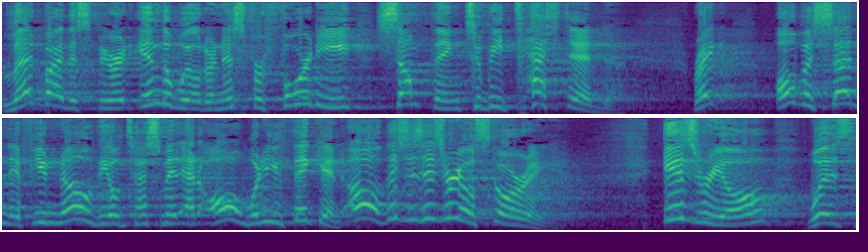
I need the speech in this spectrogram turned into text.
led by the Spirit in the wilderness for 40 something to be tested, right? All of a sudden, if you know the Old Testament at all, what are you thinking? Oh, this is Israel's story. Israel was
